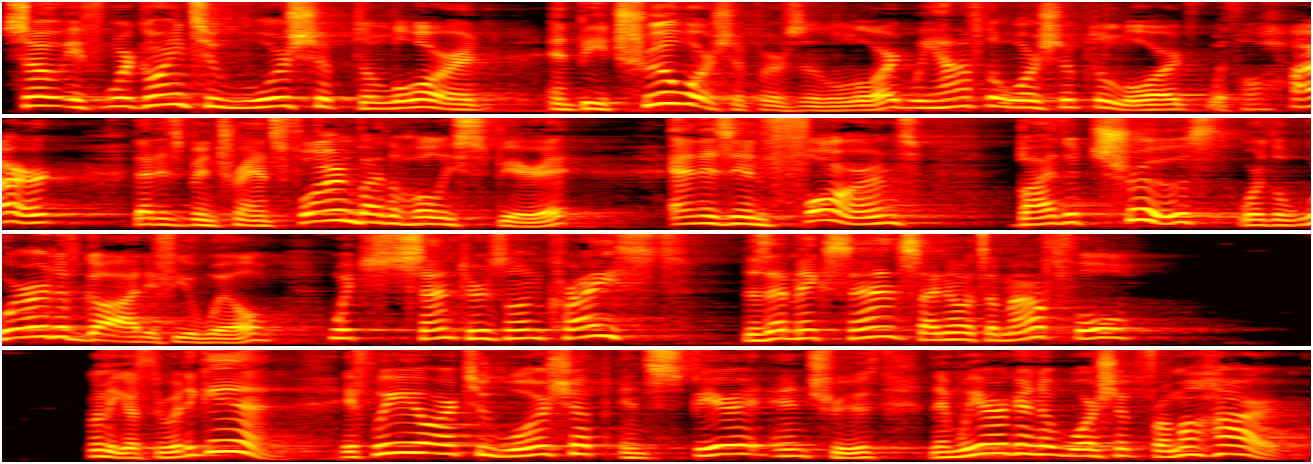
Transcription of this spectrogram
So if we're going to worship the Lord and be true worshipers of the Lord, we have to worship the Lord with a heart that has been transformed by the Holy Spirit and is informed by the truth, or the Word of God, if you will, which centers on Christ. Does that make sense? I know it's a mouthful. Let me go through it again. If we are to worship in spirit and truth, then we are going to worship from a heart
